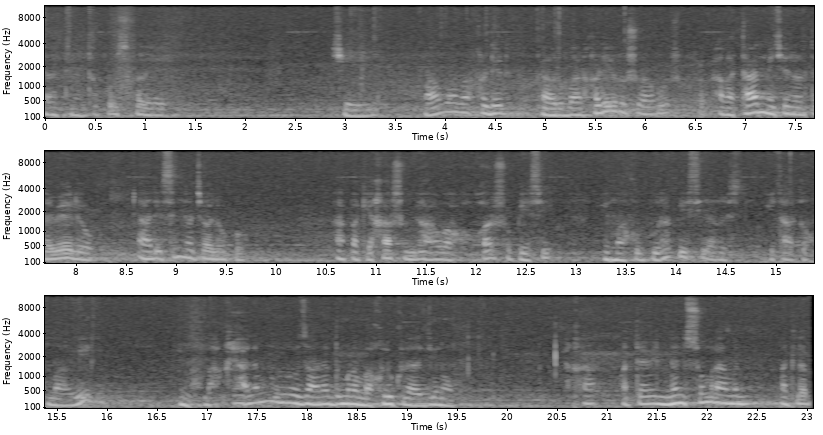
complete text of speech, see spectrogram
پلار ترې تپوس کړی چې واه واه واه ښه ډېر کاروبار ښه ډېر وشو هغه وشو هغه تاند مې چې درته ویلی و هغه دې څنګه چالو کړو هغه پکې خرڅ شو واه واه ورشو پیسې وي ما خو پوره پیسې اخیستې وي تا ته خو ما ویلي ما ما خیال هم نه روزانه دومره مخلوق راځي نو ښه ورته ویل نن څومره مطلب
